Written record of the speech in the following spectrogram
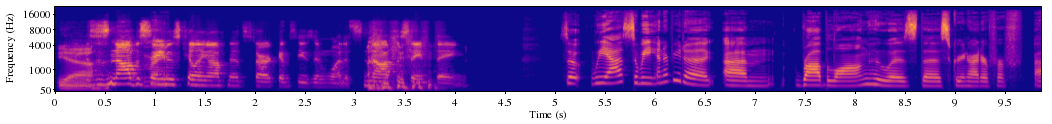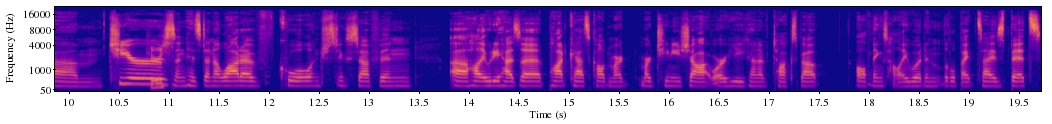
Yeah. This is not the same right. as killing off Ned Stark in season one. It's not the same thing. So we asked, so we interviewed a um, Rob Long, who was the screenwriter for um, Cheers, Cheers, and has done a lot of cool, interesting stuff in uh, Hollywood. He has a podcast called Mar- Martini Shot, where he kind of talks about all things Hollywood in little bite-sized bits.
